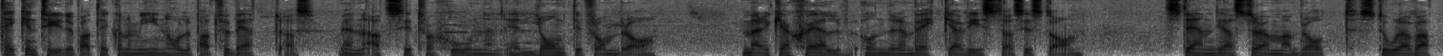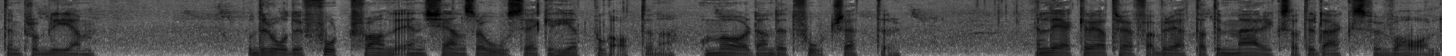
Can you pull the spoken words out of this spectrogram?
Tecken tyder på att ekonomin håller på att förbättras, men att situationen är långt ifrån bra. Märker jag själv under en vecka vistas i stan. Ständiga strömavbrott, stora vattenproblem och det råder fortfarande en känsla av osäkerhet på gatorna och mördandet fortsätter. En läkare jag träffar berättar att det märks att det är dags för val.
